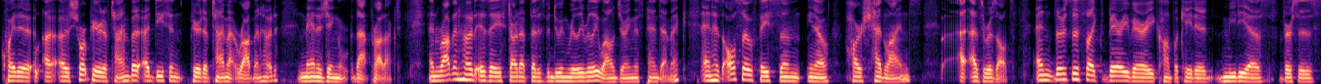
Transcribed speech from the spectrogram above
quite a, a, a short period of time but a decent period of time at robinhood managing that product. And robinhood is a startup startup that has been doing really, really well during this pandemic and has also faced some, you know, harsh headlines as a result. And there's this like very, very complicated media versus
